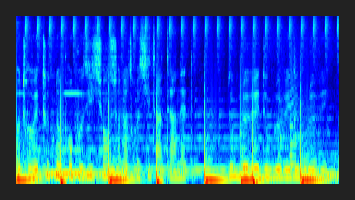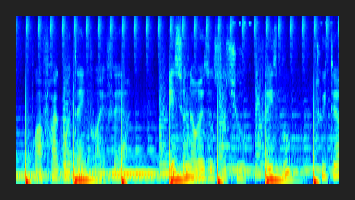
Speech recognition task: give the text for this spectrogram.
Retrouvez toutes nos propositions sur notre site internet www.fracbretagne.fr et sur nos réseaux sociaux Facebook, Twitter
